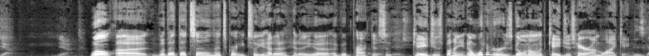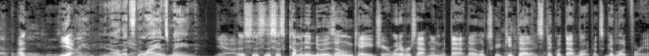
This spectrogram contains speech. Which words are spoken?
yeah. Yeah. Well, uh, well, that that's uh, that's great. So you had a had a uh, a good practice, and Cage is behind you. Now, whatever is going on with Cage's hair, I'm liking. He's got the Uh, mane, dude. He's yeah. a lion. You know, that's the lion's mane. Yeah, this is this is coming into his own cage here. Whatever's happening with that, that looks good. Keep that. Stick with that look. That's a good look for you.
